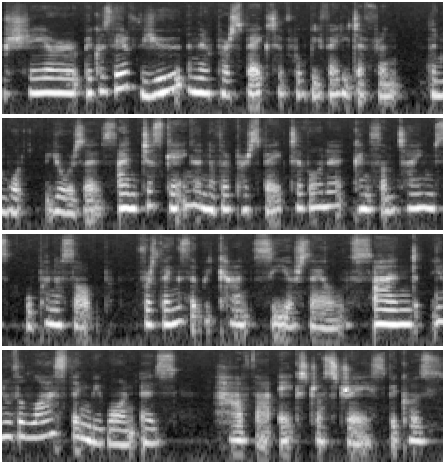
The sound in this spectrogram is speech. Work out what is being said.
share because their view and their perspective will be very different than what yours is. And just getting another perspective on it can sometimes open us up for things that we can't see ourselves. And, you know, the last thing we want is have that extra stress because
